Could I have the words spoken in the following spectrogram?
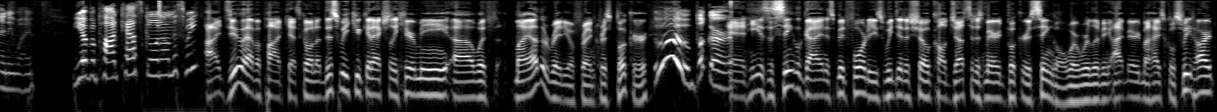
Anyway, you have a podcast going on this week? I do have a podcast going on. This week, you can actually hear me uh, with my other radio friend, Chris Booker. Ooh, Booker. And he is a single guy in his mid 40s. We did a show called Justin is Married, Booker is Single, where we're living. I married my high school sweetheart.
